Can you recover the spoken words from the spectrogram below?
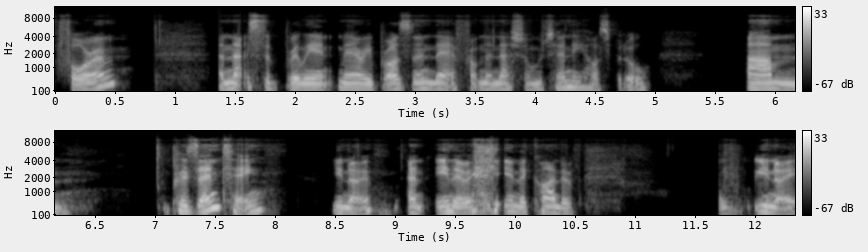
Forum. And that's the brilliant Mary Brosnan there from the National Maternity Hospital um, presenting, you know, and in a, in a kind of, you know,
